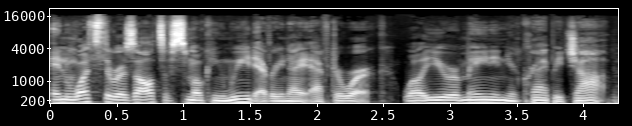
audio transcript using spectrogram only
And what's the results of smoking weed every night after work? Well, you remain in your crappy job.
